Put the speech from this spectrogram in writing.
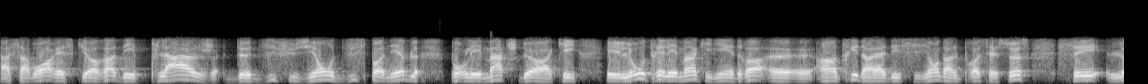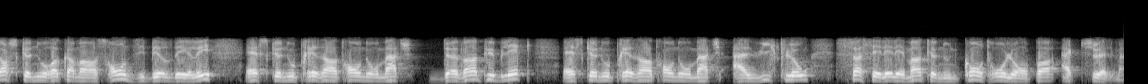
à savoir est-ce qu'il y aura des plages de diffusion disponibles pour les matchs de hockey. Et l'autre élément qui viendra euh, euh, entrer dans la décision, dans le processus, c'est lorsque nous recommencerons, dit Bill Daly, est-ce que nous présenterons nos matchs devant public? Est-ce que nous présenterons nos matchs à huis clos? Ça, c'est l'élément que nous ne contrôlons pas actuellement.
